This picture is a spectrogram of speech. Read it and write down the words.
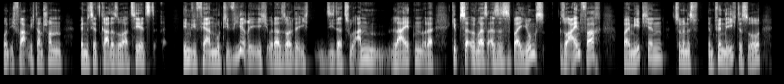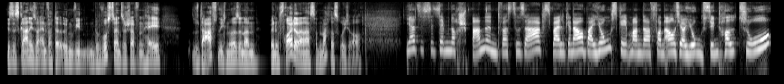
Und ich frage mich dann schon, wenn du es jetzt gerade so erzählst, inwiefern motiviere ich oder sollte ich sie dazu anleiten oder gibt es da irgendwas? Also es ist bei Jungs so einfach, bei Mädchen, zumindest empfinde ich das so, ist es gar nicht so einfach, da irgendwie ein Bewusstsein zu schaffen, hey, du darfst nicht nur, sondern wenn du Freude daran hast, dann mach es ruhig auch. Ja, das ist jetzt eben noch spannend, was du sagst, weil genau bei Jungs geht man davon aus, ja, Jungs sind halt so,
